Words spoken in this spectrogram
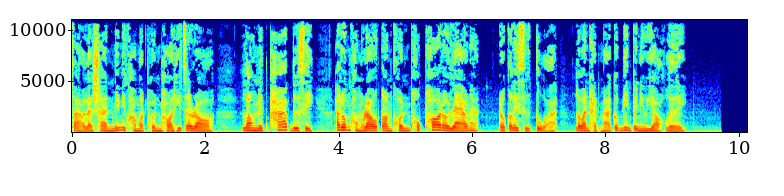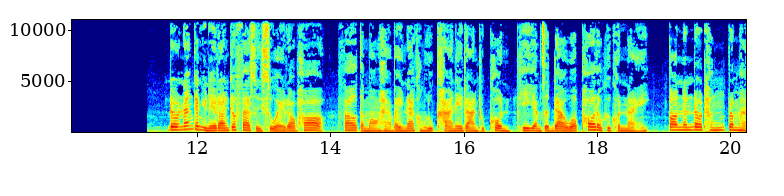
สาวและฉันไม่มีความอดทนพอที่จะรอ ลองนึกภาพดูสิ อารมณ์ของเราตอนค้นพบพ่อเราแล้วน่ะ เราก็เลยซื้อตั๋ว แล้ววันถัดมาก็บินไปนิวยอร์กเลยเรานั่งกันอยู่ในร้านกาแฟสวยๆ รอพ่อ ฝ้าแต่มองหาใบหน้าของลูกค้าในร้านทุกคน พยายามจะเดาว่าพ่อเราคือคนไหน ตอนนั้นเราทั้งประหม่า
